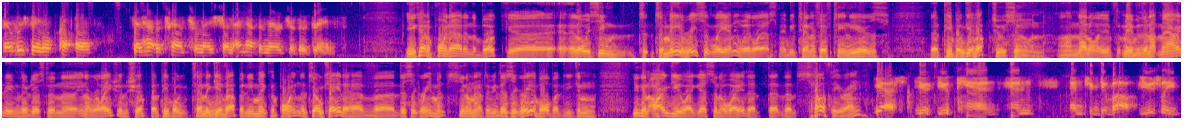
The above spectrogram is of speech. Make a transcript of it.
every single couple can have a transformation and have the marriage of their dreams. You kind of point out in the book, uh, it always seemed to, to, me recently, anyway, the last maybe 10 or 15 years, that people give up too soon. Uh, not only if maybe they're not married, even if they're just in a you know relationship, but people tend to give up. And you make the point that it's okay to have uh, disagreements. You don't have to be disagreeable, but you can you can argue, I guess, in a way that, that that's healthy, right? Yes, you you can, and and to give up usually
